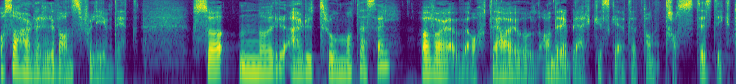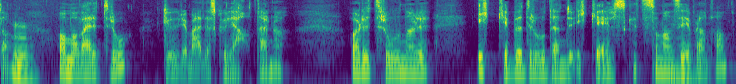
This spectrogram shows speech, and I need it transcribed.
og så har det relevans for livet ditt. Så når er du tro mot deg selv? Og det har jo André Bjerke skrevet et fantastisk dikt om, mm. om å være tro. Guri meg, det skulle jeg hatt her nå. Var du tro når du ikke bedro den du ikke elsket, som han sier mm. blant annet.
